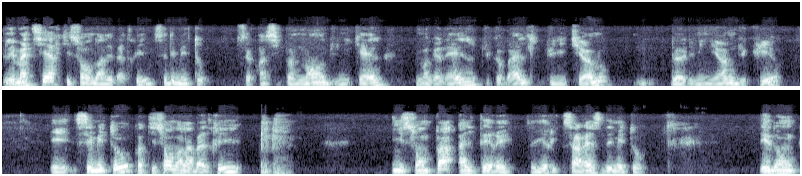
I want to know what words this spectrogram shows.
les matières qui sont dans les batteries, c'est des métaux. C'est principalement du nickel, du manganèse, du cobalt, du lithium, de l'aluminium, du cuivre. Et ces métaux, quand ils sont dans la batterie, ils ne sont pas altérés, c'est-à-dire ça reste des métaux. Et donc,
